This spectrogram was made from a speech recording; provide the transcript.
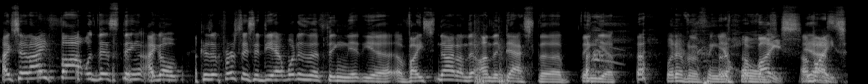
I said, I fought with this thing. I go, because at first they said, Yeah, what is the thing that you, a vice, not on the on the desk, the thing you, whatever the thing you hold. A vice, A yes. vice.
